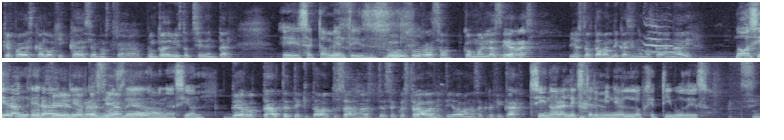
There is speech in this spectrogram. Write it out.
que parezca lógica hacia nuestro punto de vista occidental. Exactamente. Es- su, su razón. Como en las guerras, ellos trataban de casi no matar a nadie. No, sí, eran, Porque eran lo que guerras más de dominación. Derrotarte, te quitaban tus armas, te secuestraban y te llevaban a sacrificar. Sí, no era el exterminio el objetivo de eso. Sí,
